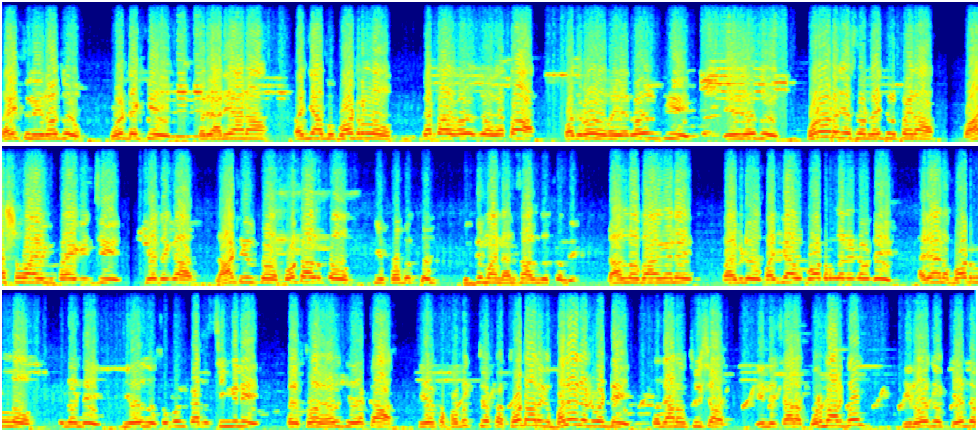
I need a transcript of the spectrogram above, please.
రైతులు ఈరోజు రోడ్డెక్కి మరి హర్యానా పంజాబ్ బోర్డర్లో గత రోజు- గత పది రోజు పదిహేను రోజుల ఈ రోజు పోరాటం చేసిన రైతుల పైన వాయువు ప్రయోగించి ఈ విధంగా లాఠీలతో తోటాలతో ఈ ప్రభుత్వం ఉద్యమాన్ని అనుసరిస్తుంది దానిలో భాగంగానే ఇప్పుడు పంజాబ్ బోర్డర్ అనేటువంటి హర్యానా బోర్డర్లో ఉన్నటువంటి ఈ రోజు శుభంకర్ సింగ్ని యొక్క ఈ యొక్క ప్రభుత్వ యొక్క తోటాలకు బలైనటువంటి ప్రధానం చూశాం. దీన్ని చాలా దుర్మార్గం. ఈ రోజు కేంద్ర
